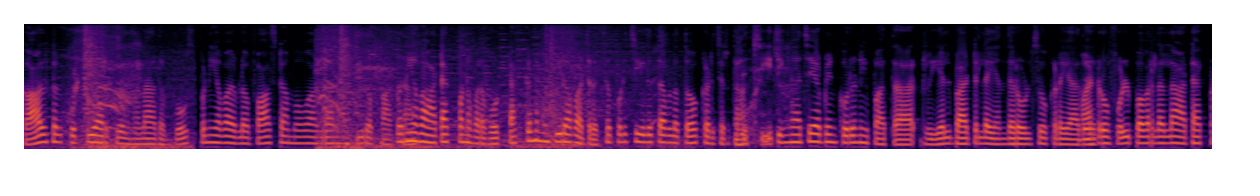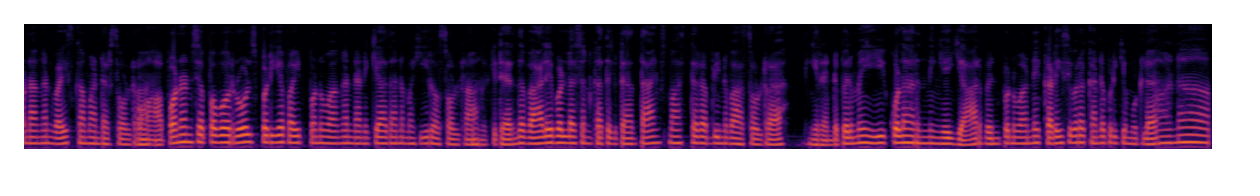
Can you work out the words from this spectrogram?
கால்கள் குட்டியாக இருக்கிறதுனால அதை போஸ்ட் பண்ணி அவள் இவ்வளோ ஃபாஸ்ட்டாக மூவ் ஆகுறான்னு நம்ம ஹீரோ பார்க்க நீ அவள் அட்டாக் பண்ண வரவோ டக்குன்னு நம்ம ஹீரோவா ட்ரெஸ்ஸை பிடிச்சி இழுத்து அவளை தோக்கடிச்சிருந்தான் சீட்டிங் ஆச்சே அப்படின்னு குருணி பார்த்தா ரியல் பேட்டில் எந்த ரூல்ஸும் கிடையாது. மன்றோ ஃபுல் பவர்லலாம் அட்டாக் பண்ணாங்கன்னு வைஸ் கமாண்டர் சொல்கிறான் அப்போனன்ஸ் எப்போ ரூல்ஸ் படியே ஃபைட் பண்ணுவாங்கன்னு நினைக்காத நம்ம ஹீரோ சொல்கிறான் உங்ககிட்ட இருந்து வேல்யூபிள் லெசன் கற்றுக்கிட்டேன் தேங்க்ஸ் மாஸ்டர் அப்படின்னு வா சொல்கிறா நீங்கள் ரெண்டு பேருமே ஈக்குவலாக இருந்தீங்க. யார் வின் பண்ணுவான்னு கடைசி வரை கண்டுபிடிக்க முடியல. ஆனால்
